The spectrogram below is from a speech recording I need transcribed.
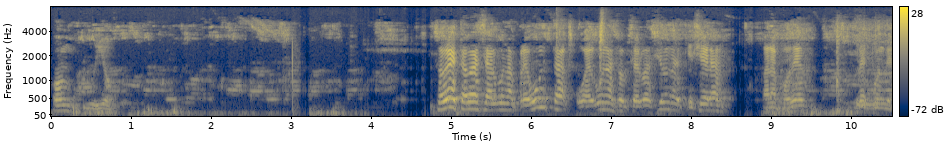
Concluyó. Sobre esta base, alguna pregunta o algunas observaciones quisiera para poder responder.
